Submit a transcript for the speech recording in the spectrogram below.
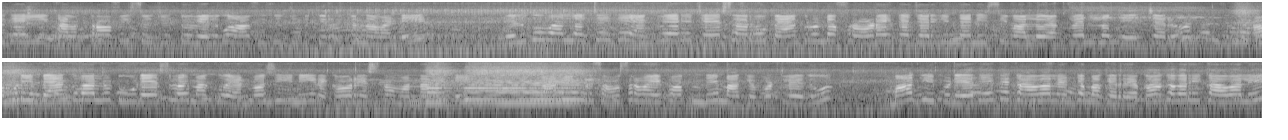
ఇదే ఈ కలెక్టర్ ఆఫీసుల చుట్టూ వెలుగు ఆఫీసుల చుట్టూ తిరుగుతున్నామండి. వెలుగు వాళ్ళు వచ్చైతే ఎంక్వైరీ చేశారు. బ్యాంక్ నుండి ఫ్రాడ్ అయితే జరిగిందనేసి వాళ్ళు ఎంక్వైరీలో తేల్చారు. అప్పుడు ఈ బ్యాంక్ వాళ్ళు టూ డేస్లో మాకు ఎన్ఓసీని రికవరీ ఇస్తామన్నారండి కానీ ఇప్పుడు సంవత్సరం అయిపోతుంది మాకు ఇవ్వట్లేదు. మాకు ఇప్పుడు ఏదైతే కావాలంటే మాకు రికవరీ కావాలి.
